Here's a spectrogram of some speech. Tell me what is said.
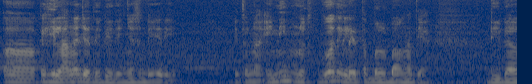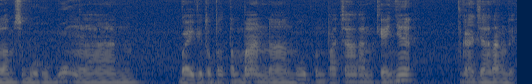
uh, kehilangan jati dirinya sendiri. Itu nah ini menurut gue relatable banget ya di dalam sebuah hubungan baik itu pertemanan maupun pacaran kayaknya nggak jarang deh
